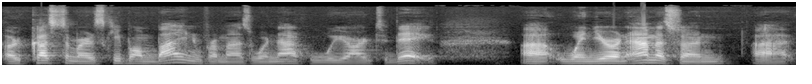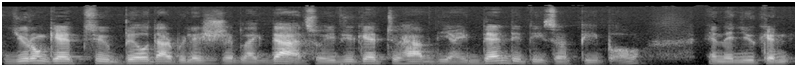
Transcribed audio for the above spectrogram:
our customers keep on buying from us, we're not who we are today. Uh, when you're on Amazon, uh, you don't get to build that relationship like that. So if you get to have the identities of people, and then you can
